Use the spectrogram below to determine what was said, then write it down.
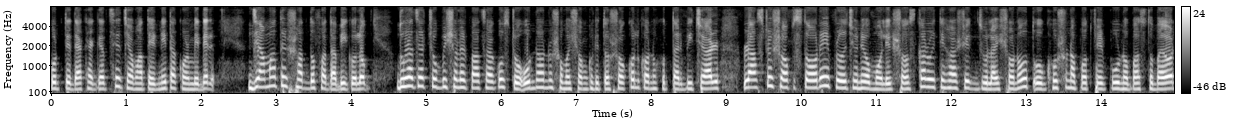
করতে দেখা গেছে জামাতের নেতাকর্মীদের। জামাতের সাত দফা দাবিগুলো। দু হাজার চব্বিশ সালের পাঁচ আগস্ট ও অন্যান্য সময় সংঘটিত সকল গণহত্যার বিচার রাষ্ট্রের সব স্তরে প্রয়োজনীয় মৌলিক সংস্কার, ঐতিহাসিক জুলাই সনদ ও ঘোষণাপত্রের পূর্ণ বাস্তবায়ন,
